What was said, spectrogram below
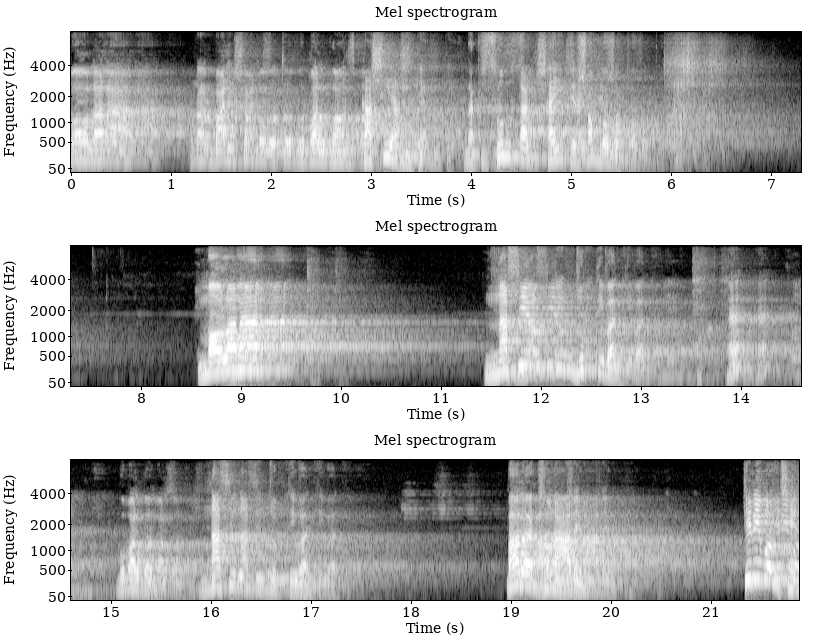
মাওলানা, ওনার বাড়ি সম্ভবত গোপালগঞ্জ কাশিয়ানিতে, নাকি সুলতান শাহিতে সম্ভবত। মাওলানা নাসির উদ্দিন যুক্তিবাদী। হ্যাঁ হ্যাঁ? গোপালগঞ্জ। নাসির উদ্দিন যুক্তিবাদী। ভালো একজন আলেম। তিনি বলছেন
